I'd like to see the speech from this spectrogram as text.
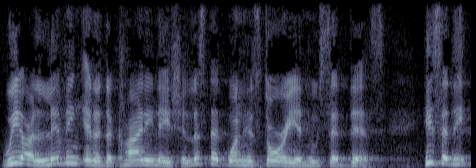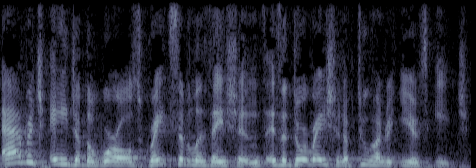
We are living in a declining nation. Listen to one historian who said this. He said the average age of the world's great civilizations is a duration of 200 years each.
